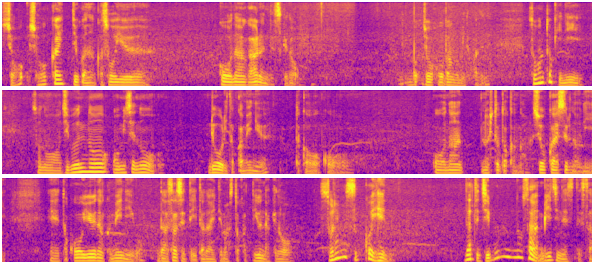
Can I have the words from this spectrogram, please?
紹介っていうかなんかそういうコーナーがあるんですけど情報番組とかでね。その時にその自分のお店の料理とかメニューとかをこうオーナーの人とかが紹介するのに、えー、とこういうなんかメニューを出させていただいてますとかって言うんだけどそれもすっごい変。だって自分のさビジネスでさ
